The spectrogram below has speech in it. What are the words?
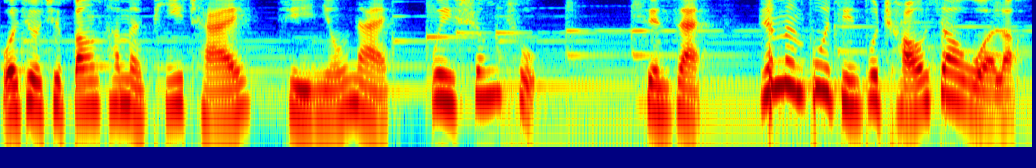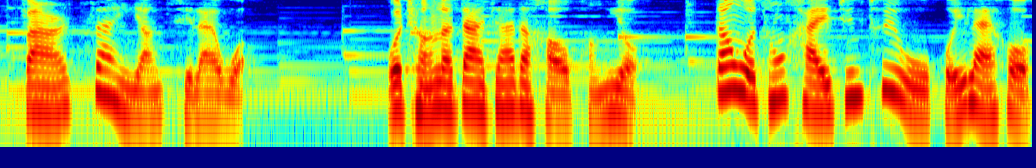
我就去帮他们劈柴、挤牛奶、喂牲畜。现在，人们不仅不嘲笑我了，反而赞扬起来我。我成了大家的好朋友。当我从海军退伍回来后，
